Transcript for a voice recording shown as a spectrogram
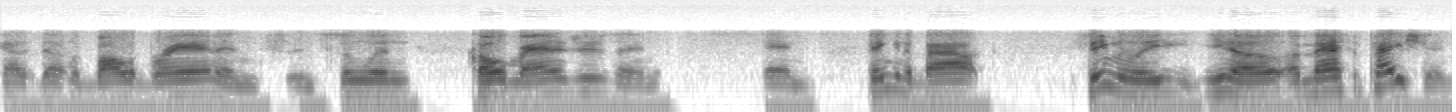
kind of done with Baller Brand and, and suing co managers and and thinking about seemingly, you know, emancipation.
